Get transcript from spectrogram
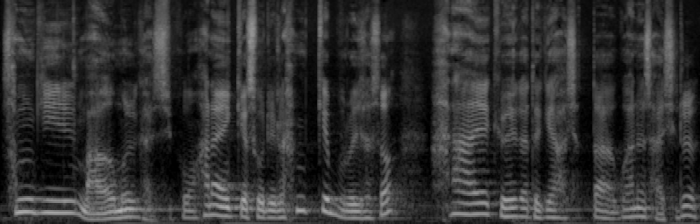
섬길 마음을 가지고 하나님께 소리를 함께 부르셔서 하나의 교회가 되게 하셨다고 하는 사실을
